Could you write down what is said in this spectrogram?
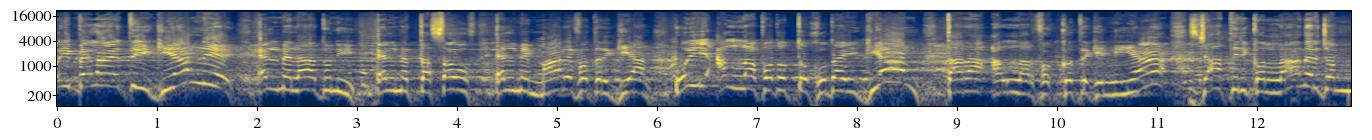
ওই বেলায়েতি জ্ঞান নিয়ে এলমে লাদুনি, এলমে তাসাউফ, এলমে মারেফতের জ্ঞান, ওই আল্লাহ প্রদত্ত খোদাই জ্ঞান তারা আল্লাহর পক্ষ থেকে নিয়ে জাতির কল্যাণের জন্য,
